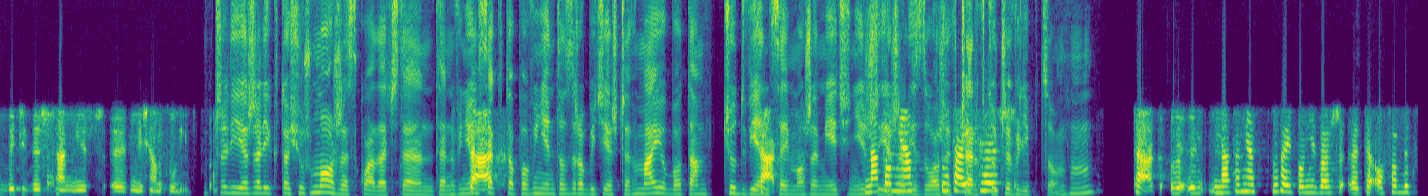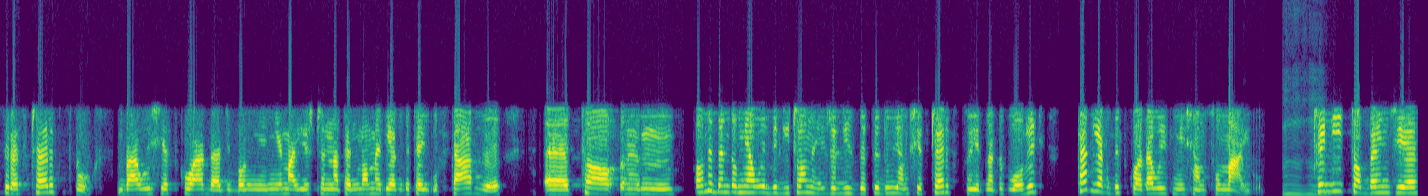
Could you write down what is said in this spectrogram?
być wyższa niż w miesiącu lipcu. Czyli jeżeli ktoś już może składać ten, ten wniosek, tak. to powinien to zrobić jeszcze w maju, bo tam ciut więcej tak. może mieć niż Natomiast jeżeli złoży w czerwcu też... czy w lipcu. Mhm. Tak, natomiast tutaj, ponieważ te osoby, które w czerwcu bały się składać, bo nie, nie ma jeszcze na ten moment jakby tej ustawy, e, to one będą miały wyliczone, jeżeli zdecydują się w czerwcu jednak złożyć, tak jakby składały w miesiącu maju. Mhm. Czyli to będzie e,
